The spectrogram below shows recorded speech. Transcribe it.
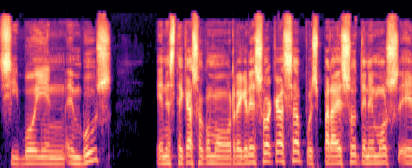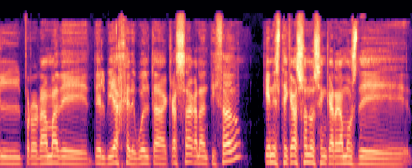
si voy en, bus. En este caso, como regreso a casa, pues para eso tenemos el programa del viaje de vuelta a casa garantizado, que en este caso nos encargamos de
